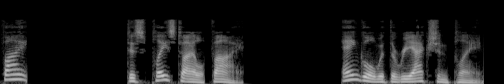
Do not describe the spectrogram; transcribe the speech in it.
Phi display style phi angle with the reaction plane.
